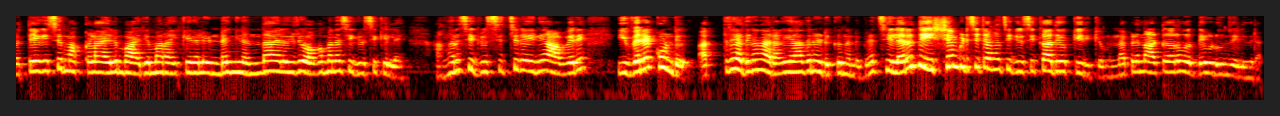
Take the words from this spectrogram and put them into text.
പ്രത്യേകിച്ച് മക്കളായാലും ഭാര്യമാർ ആയിക്കഴിഞ്ഞാൽ ഉണ്ടെങ്കിൽ എന്തായാലും ഒരു രോഗം വന്നാൽ ചികിത്സിക്കില്ലേ? അങ്ങനെ ചികിത്സിച്ചു കഴിഞ്ഞാൽ അവർ ഇവരെ കൊണ്ട് അത്രയധികം നരകയാതന എടുക്കുന്നുണ്ട്. പിന്നെ ചിലർ ദേഷ്യം പിടിച്ചിട്ട് അങ്ങ് ചികിത്സിക്കാതെയൊക്കെ ഇരിക്കും. എന്നാൽ പിന്നെ നാട്ടുകാർ വെറുതെ വിടുകയും ചെയ്യും ഇവരെ.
